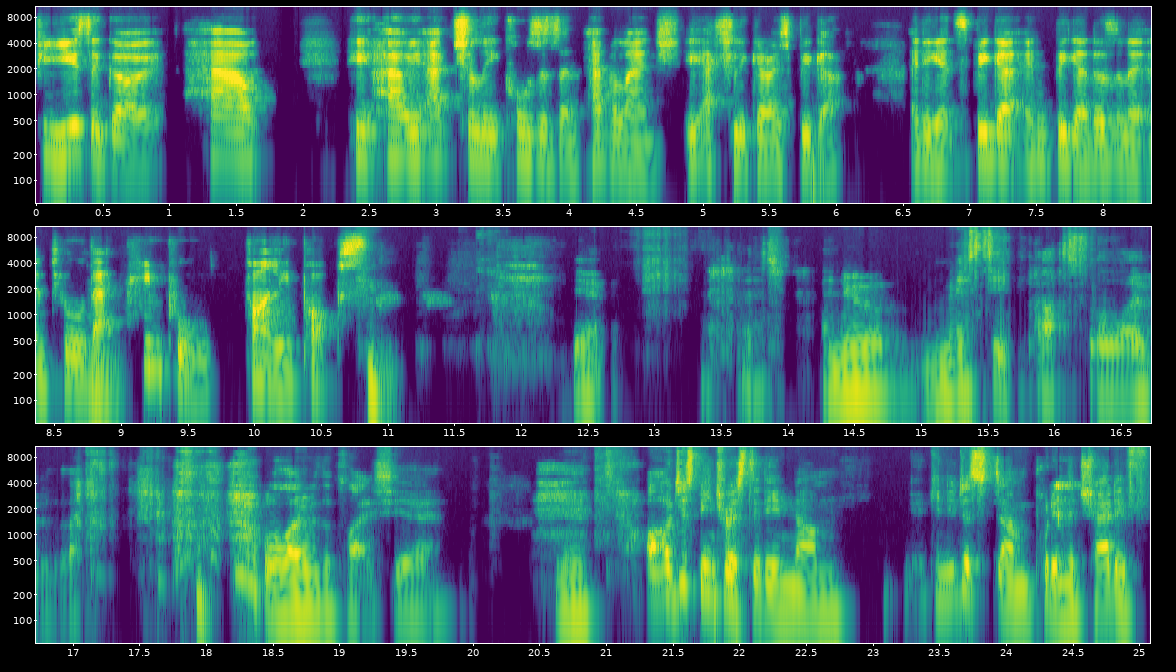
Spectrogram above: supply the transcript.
few years ago how it how it actually causes an avalanche it actually grows bigger and it gets bigger and bigger doesn't it until that pimple finally pops Yeah. And you're messy pus all over the all over the place. Yeah. Yeah. I'll just be interested in um can you just um put in the chat if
